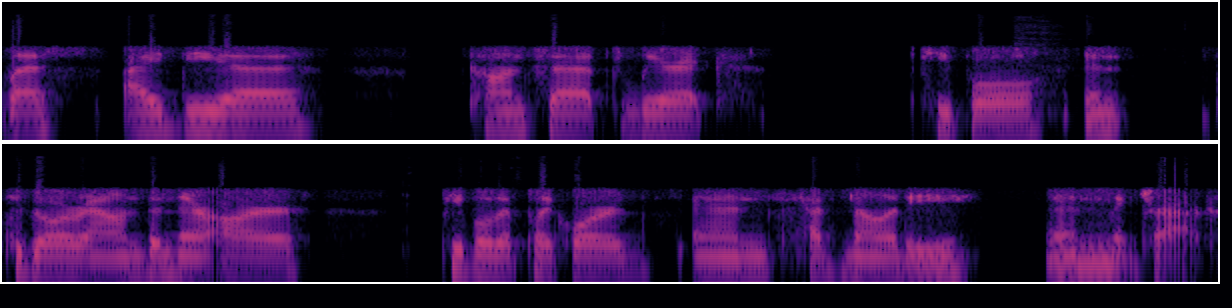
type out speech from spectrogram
less idea, concept, lyric people in to go around than there are people that play chords and have melody and make tracks.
